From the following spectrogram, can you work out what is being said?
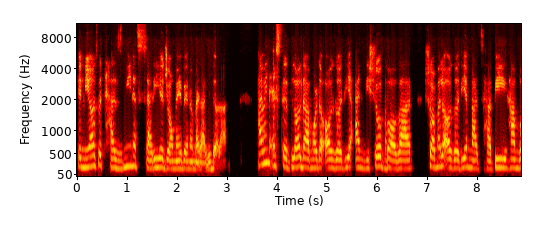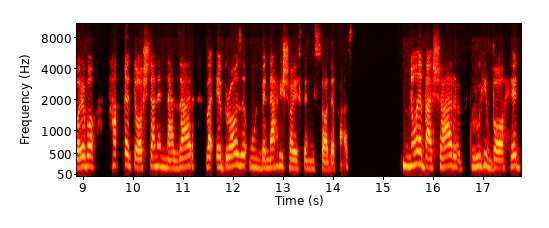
که نیاز به تضمین سریع جامعه بین المللی دارند. همین استدلال در مورد آزادی اندیشه و باور شامل آزادی مذهبی همواره با حق داشتن نظر و ابراز اون به نحوی شایسته نیست صادق است. نوع بشر گروهی واحد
